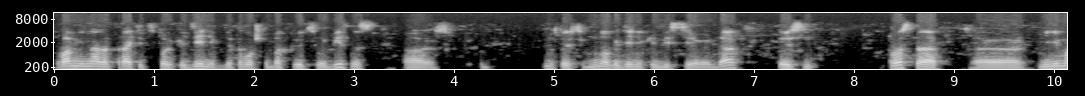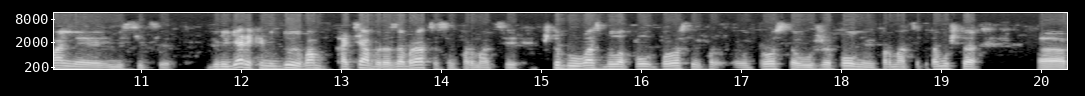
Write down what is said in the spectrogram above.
вам не надо тратить столько денег для того, чтобы открыть свой бизнес, э, ну, то есть много денег инвестировать, да, то есть просто э, минимальные инвестиции. Говорю, я рекомендую вам хотя бы разобраться с информацией, чтобы у вас была пол, просто, просто уже полная информация, потому что э,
